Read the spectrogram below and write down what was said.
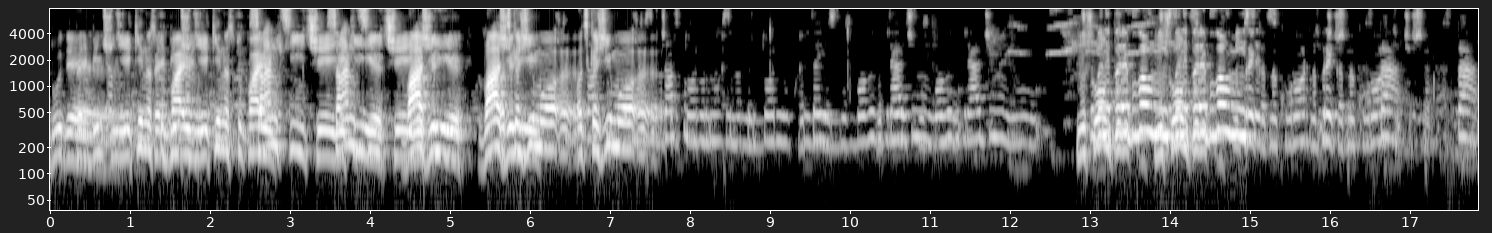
перебільшені, які наступають, які наступають санкції чи санкції, які чи важелі, які важелі, от скажімо, е, от скажімо, е, Завчасно повернувся на територію України. Це є службове відрядження, службове відрядження. Ну, ну, щоб не перебував ну, місяць, не перебував місяць, Наприклад, на курорті, наприклад, на курорті Так, чи ще. так.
